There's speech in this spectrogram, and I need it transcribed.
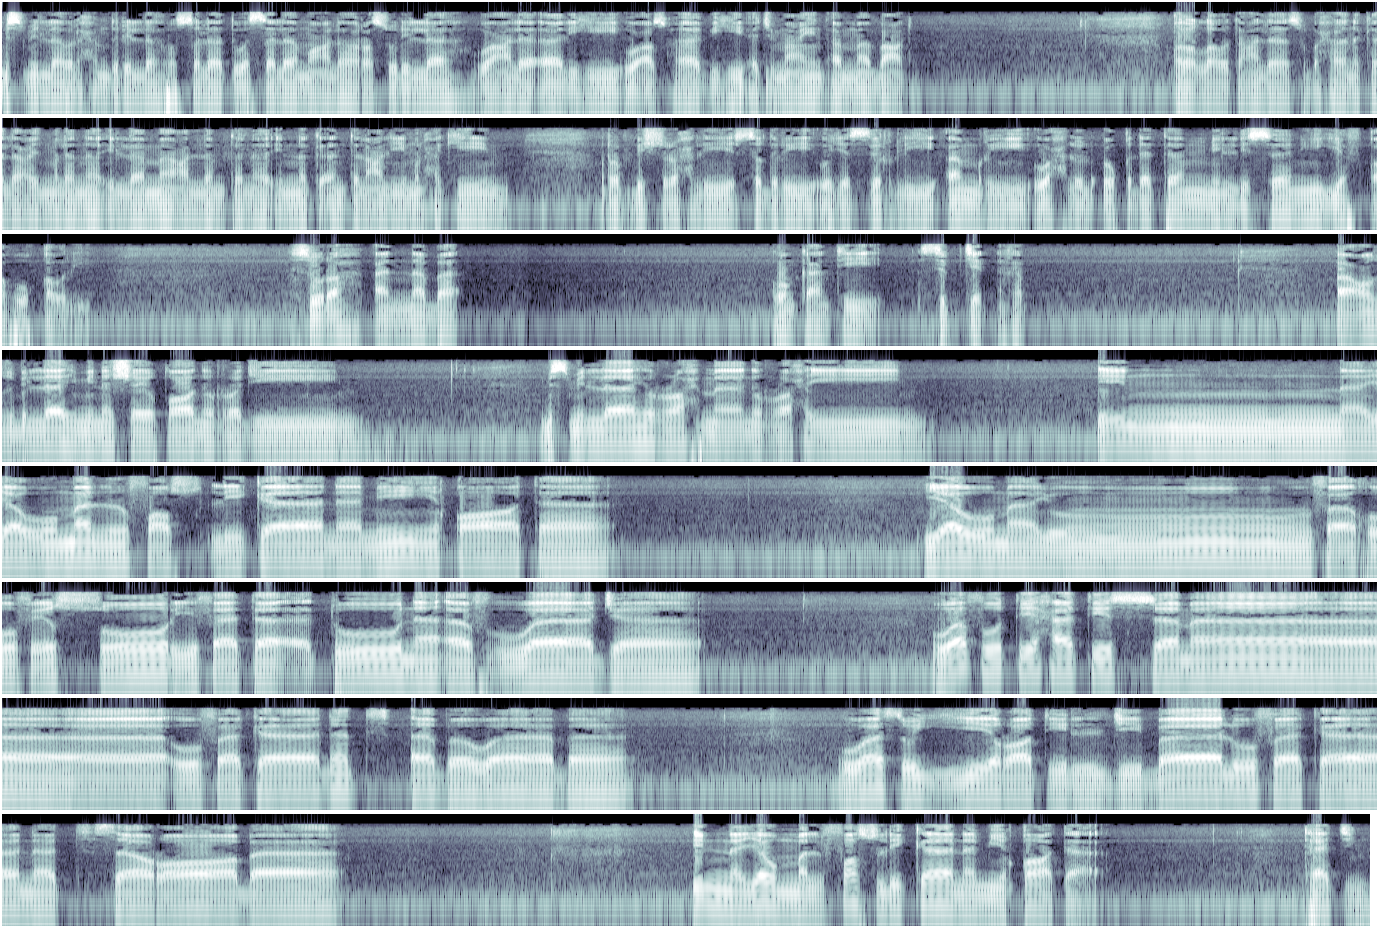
بسم الله والحمد لله والصلاة والسلام على رسول الله وعلى آله وأصحابه أجمعين أما بعد قال الله تعالى سبحانك لا علم لنا إلا ما علمتنا إنك أنت العليم الحكيم رب اشرح لي صدري ويسر لي أمري واحلل عقدة من لساني يفقه قولي سورة النبأ องค์การที่17นะครับ أعوذ بالله من الشيطان الرجيم. بسم الله الرحمن الرحيم. إن يوم الفصل كان ميقاتا. يوم ينفخ في الصور فتأتون أفواجا. وفتحت السماء فكانت أبوابا وسيرت الجبال فكانت سرابا إن يوم الفصل كان ميقاتا แท้จริง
